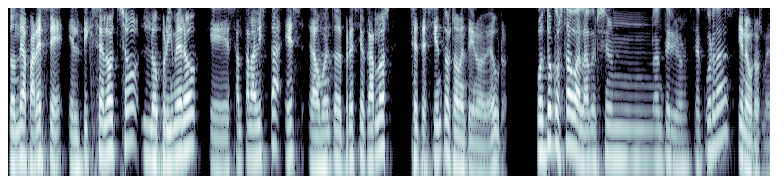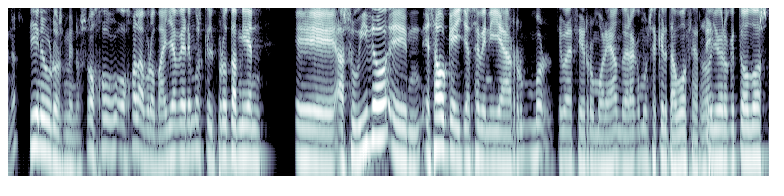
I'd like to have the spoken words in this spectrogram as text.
donde aparece el Pixel 8. Lo primero que salta a la vista es el aumento de precio, Carlos, 799 euros. ¿Cuánto costaba la versión anterior? ¿Te acuerdas? 100 euros menos. 100 euros menos. Ojo, ojo a la broma. Ya veremos que el Pro también eh, ha subido. Eh, es algo que ya se venía, bueno, te iba a decir rumoreando, era como un secreto a voces, ¿no? Sí. Yo creo que todos.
